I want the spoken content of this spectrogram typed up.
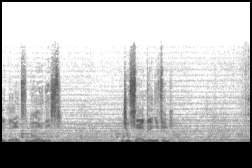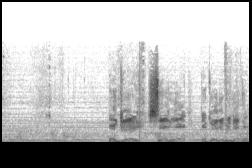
my doubts, to be honest. Did you find anything? Okay, saddle up. Покойнее, ребята!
